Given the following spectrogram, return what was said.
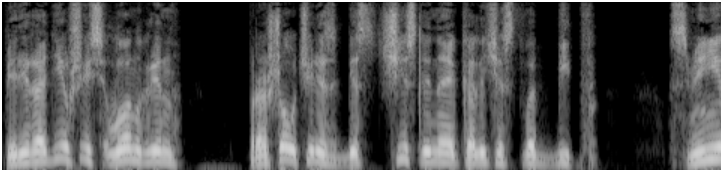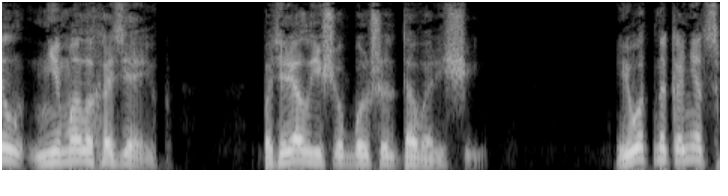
Переродившись, Лонгрин прошел через бесчисленное количество битв, сменил немало хозяев, потерял еще больше товарищей. И вот, наконец,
